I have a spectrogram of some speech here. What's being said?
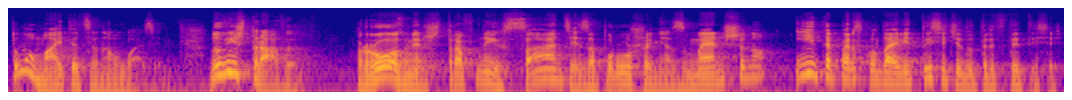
Тому майте це на увазі. Нові штрафи. Розмір штрафних санкцій за порушення зменшено і тепер складає від 1000 до 30 тисяч.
